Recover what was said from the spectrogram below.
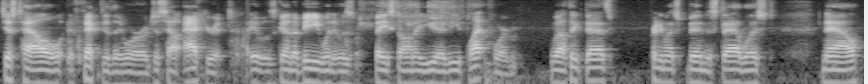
just how effective they were, just how accurate it was going to be when it was based on a UAV platform. Well, I think that's pretty much been established now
